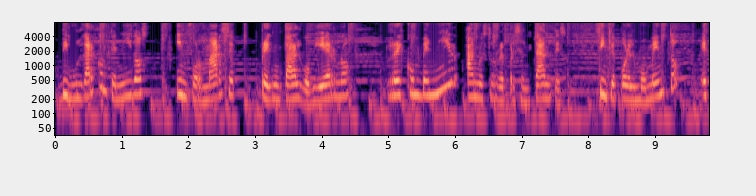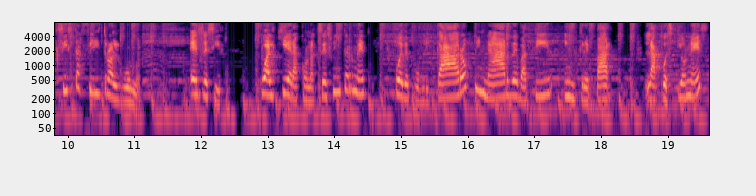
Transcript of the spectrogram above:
divulgar contenidos, informarse, preguntar al gobierno, reconvenir a nuestros representantes, sin que por el momento exista filtro alguno. Es decir, cualquiera con acceso a Internet puede publicar, opinar, debatir, increpar. La cuestión es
